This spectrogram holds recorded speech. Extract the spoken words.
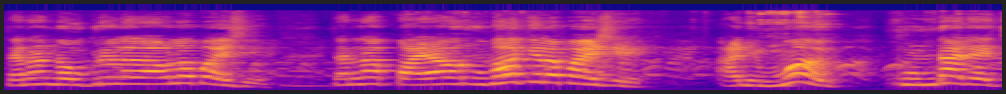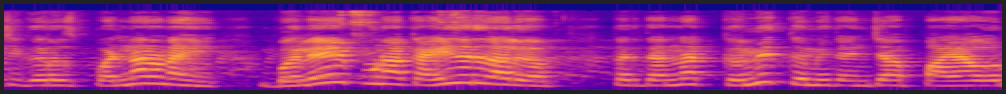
त्यांना नोकरीला लावलं पाहिजे. त्यांना पायावर उभा केलं पाहिजे. आणि मग हुंडा द्यायची गरज पडणार नाही. भले पुन्हा काही जरी झालं तर त्यांना कमीत कमी त्यांच्या पायावर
